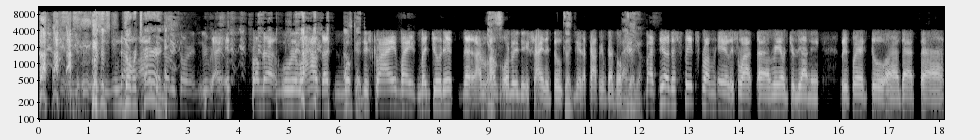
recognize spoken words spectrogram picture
This is No, The Return. the return. It's from the how that book good. is described by by Judith. That I'm, Yes. I'm already excited to Good. get a copy of that book. Thank you. But you know, the speech from Hill is what uh, Mayor Giuliani referred to uh, that uh,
